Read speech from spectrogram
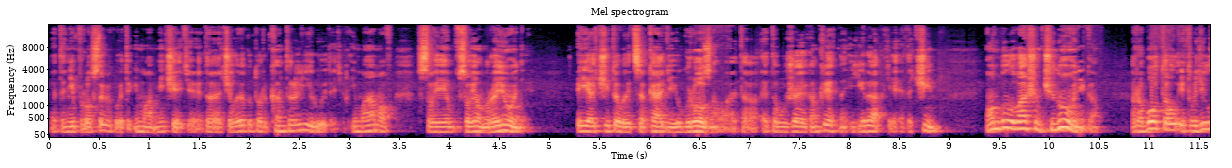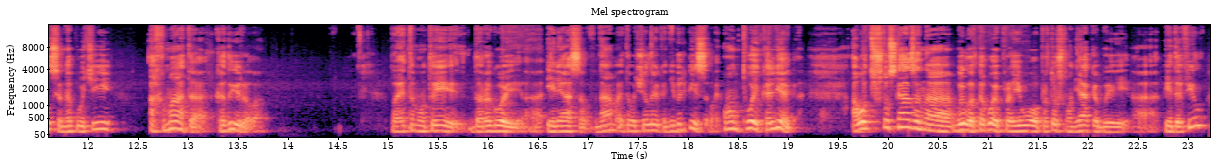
это не просто какой-то имам мечети, это человек, который контролирует этих имамов в своем, в своем районе и отчитывается Акадию Грозного. Это, это уже конкретно иерархия, это чин. Он был вашим чиновником – работал и трудился на пути Ахмата Кадырова. Поэтому ты, дорогой а, Ильясов, нам этого человека не приписывай. Он твой коллега. А вот что сказано было тобой про его, про то, что он якобы э, педофил,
